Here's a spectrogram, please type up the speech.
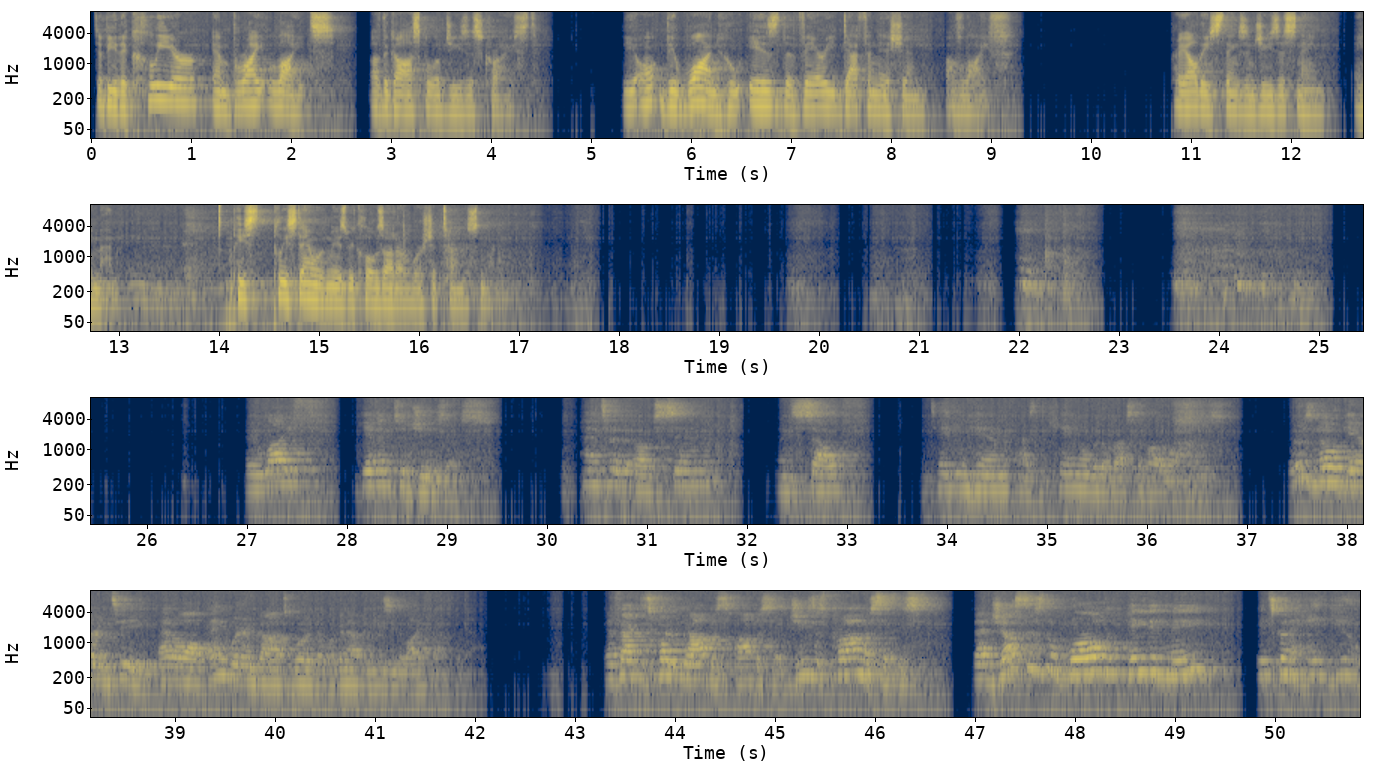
to be the clear and bright lights of the gospel of Jesus Christ, the, the one who is the very definition of life. Pray all these things in Jesus' name. Amen. Please, please stand with me as we close out our worship time this morning. A life given to Jesus, repented of sin and self, and taking him as the king over the rest of our lives. There is no guarantee at all anywhere in God's word that we're going to have an easy life after that. In fact, it's quite the opposite. Jesus promises that just as the world hated me, it's going to hate you.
